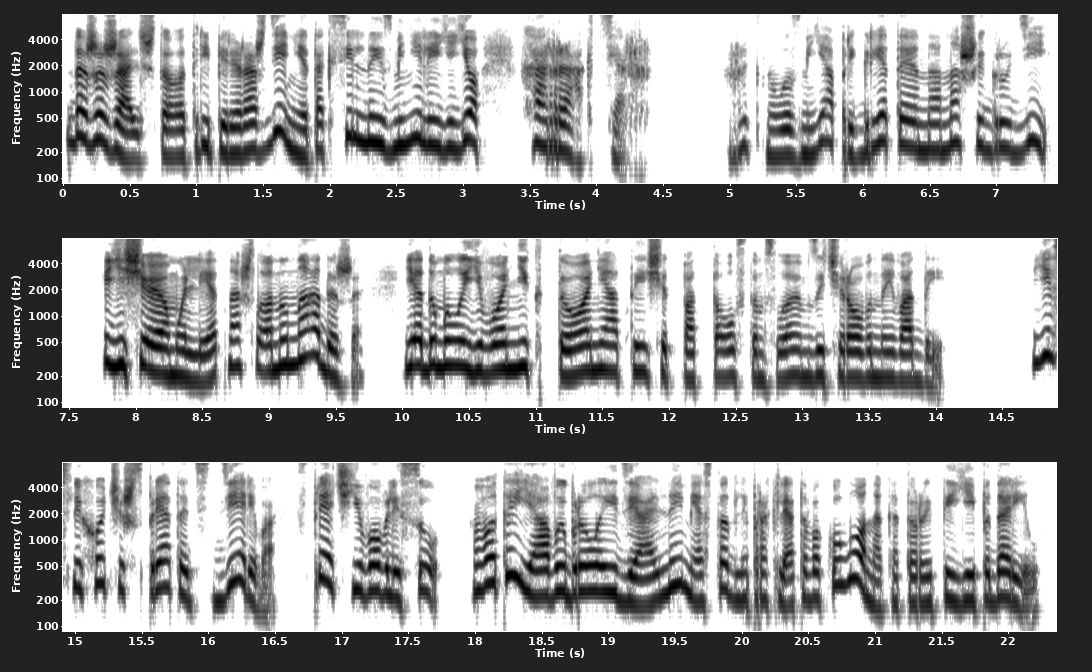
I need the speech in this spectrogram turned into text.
Даже жаль, что три перерождения так сильно изменили ее характер. Рыкнула змея, пригретая на нашей груди. Еще и амулет нашла, ну надо же! Я думала, его никто не отыщет под толстым слоем зачарованной воды. Если хочешь спрятать дерево, спрячь его в лесу. Вот и я выбрала идеальное место для проклятого кулона, который ты ей подарил —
